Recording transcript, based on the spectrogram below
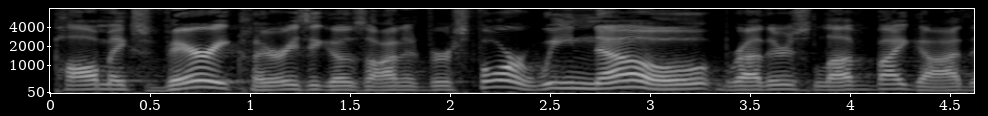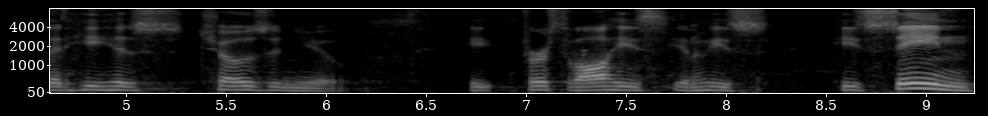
Paul makes very clear as he goes on in verse 4. We know, brothers, loved by God, that he has chosen you. He, first of all, he's, you know, he's, he's seen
